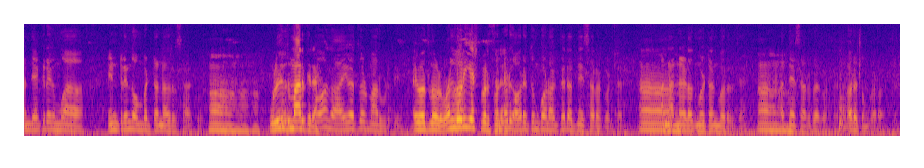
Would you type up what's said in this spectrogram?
ಒಂದು ಎಕರೆಗೆ ಎಂಟರಿಂದ ಒಂಬತ್ತು ಟನ್ ಆದ್ರೂ ಸಾಕು. ಹಾಂ ಹಾಂ ಹಾಂ ಹಾಂ. ಉಳಿದಿದ್ದು ಮಾರ್ತೀರಾ? ಒಂದು ಐವತ್ತು ಲೋಡ್ ಮಾರ್ಬಿಡ್ತೀವಿ. ಐವತ್ತು ಲೋಡ್. ಒಂದು ಲೋಡಿಗೆ ಎಷ್ಟು ಬರ್ತಾರೆ ಲೋಡ್ಗೆ ಅವರೇ ತುಂಬ್ಕೊಂಡು ಹೋಗ್ತಾರೆ ಹದಿನೈದು ಸಾವಿರ ಕೊಡ್ತಾರೆ. ಒಂದು ಹನ್ನೆರಡು ಹದಿಮೂರು ಟನ್ ಬರುತ್ತೆ. ಹದಿನೈದು ಸಾವಿರ ರೂಪಾಯಿ ಕೊಡ್ತಾರೆ. ಅವರೇ ತುಂಬ್ಕೊಂಡು ಹೋಗ್ತಾರೆ.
